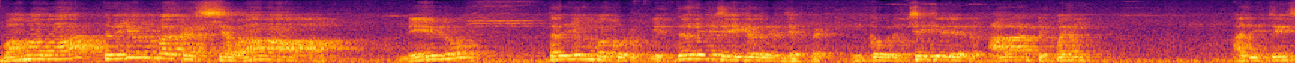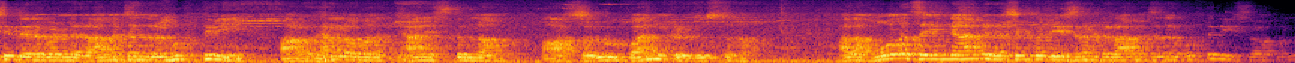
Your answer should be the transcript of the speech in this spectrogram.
మమవా త్రయంబకస్యవా నేను త్రయంబకుడు ఇద్దరే చేయగలరని చెప్పాడు. ఇంకొకరు చేయలేరు. అలాంటి పని. అది చేసి నిలబడిన రామచంద్రమూర్తిని ఆ రథంలో మనం ధ్యానిస్తున్నాం. ఆ స్వరూపాన్ని ఇక్కడ చూస్తున్నాం. అలా మూల సైన్యాన్ని రచింపజేసినటువంటి రామచంద్రమూర్తిని ఈ శ్లోకంలో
